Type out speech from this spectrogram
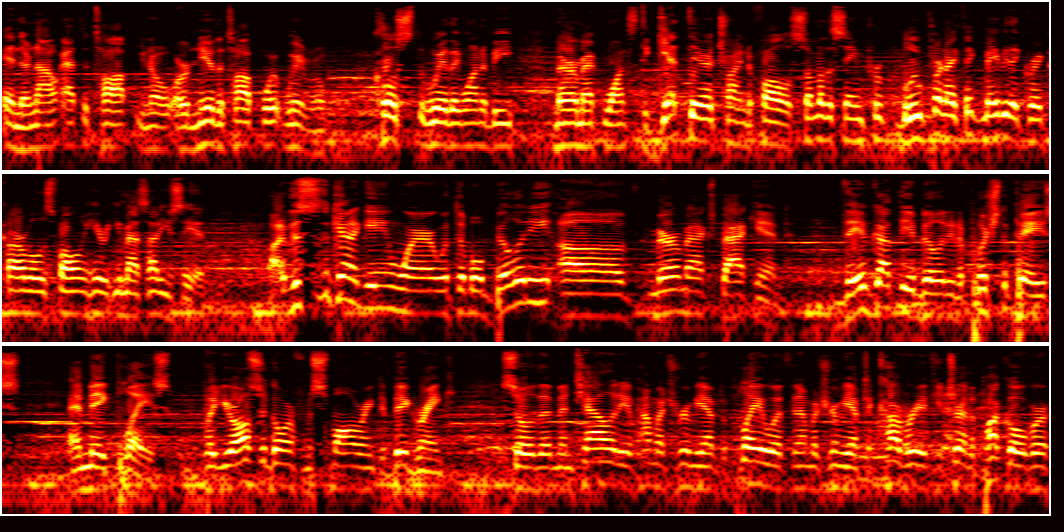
and they're now at the top, you know, or near the top, close to where they want to be. Merrimack wants to get there, trying to follow some of the same blueprint, I think, maybe that Greg Carvel is following here at UMass. How do you see it? Uh, this is the kind of game where, with the mobility of Merrimack's back end, they've got the ability to push the pace and make plays. But you're also going from small rink to big rink, so the mentality of how much room you have to play with and how much room you have to cover if you turn the puck over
